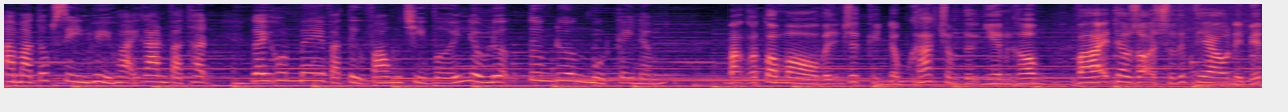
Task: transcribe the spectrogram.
Amatoxin hủy hoại gan và thận, gây hôn mê và tử vong chỉ với liều lượng tương đương một cây nấm. Bạn có tò mò về những chất kịch độc khác trong tự nhiên không? Và hãy theo dõi số tiếp theo để biết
